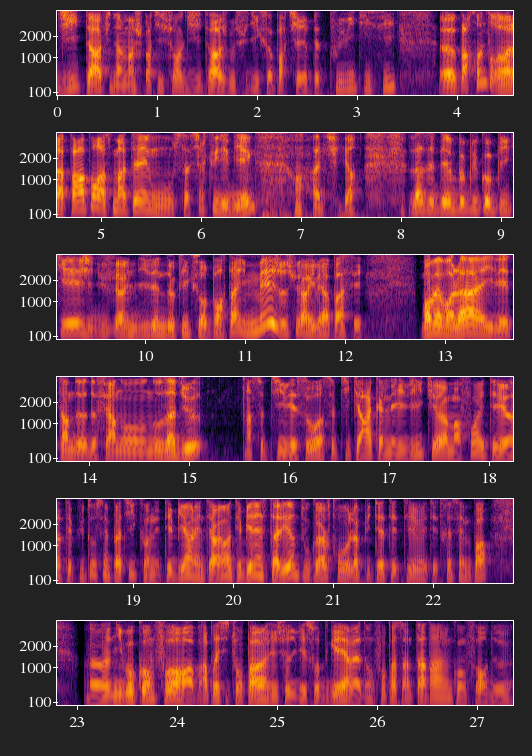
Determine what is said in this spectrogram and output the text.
Jita. Finalement, je suis parti sur Jita. Je me suis dit que ça partirait peut-être plus vite ici. Euh, par contre, voilà, par rapport à ce matin où ça circulait bien, on va dire, là c'était un peu plus compliqué. J'ai dû faire une dizaine de clics sur le portail, mais je suis arrivé à passer. Bon ben voilà, il est temps de, faire nos adieux à ce petit vaisseau, à ce petit Caracal Navy qui, à ma foi, était, euh, était, plutôt sympathique. On était bien à l'intérieur, on était bien installé en tout cas. Je trouve la tête était, était très sympa. Euh, niveau confort, après c'est toujours pareil, on est sur du vaisseau de guerre, et donc faut pas s'entendre à un confort de,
